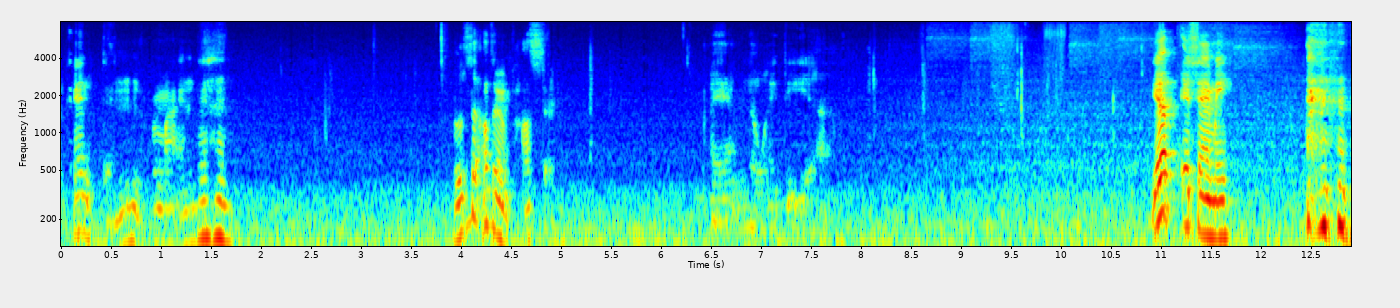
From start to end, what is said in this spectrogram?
Okay, then never mind. Who's the other imposter? I have no idea. Yep, it's Amy.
